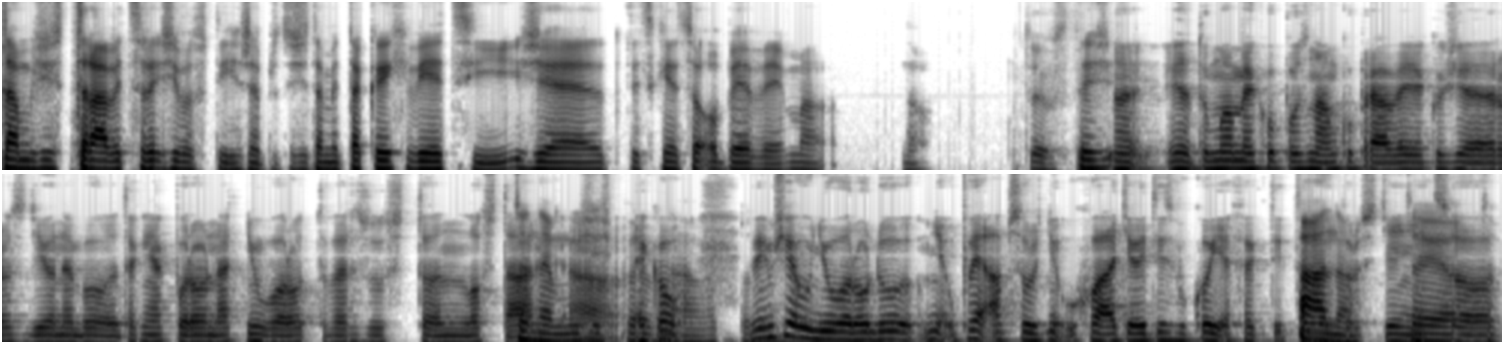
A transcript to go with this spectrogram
tam můžeš strávit celý život v té hře, protože tam je takových věcí, že vždycky něco objevím a no. To je hustý. Takže... No, já tu mám jako poznámku právě jakože rozdíl nebo tak nějak porovnat New World versus ten Lost Ark. To nemůžeš a porovnávat. Jako, vím, že u New Worldu mě úplně absolutně uchvátily ty zvukové efekty. To ano, je prostě to něco, jo, to...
